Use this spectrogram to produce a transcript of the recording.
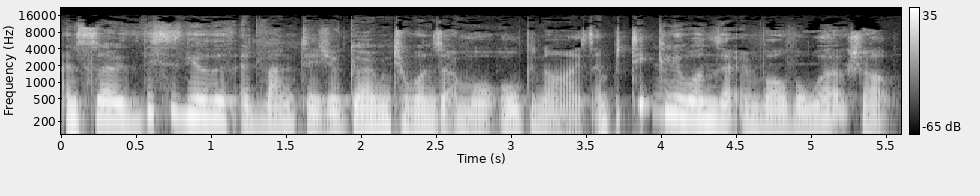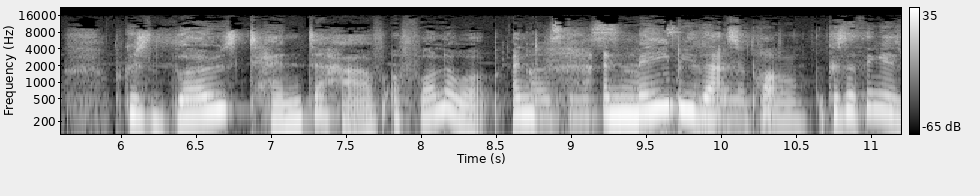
and so this is the other advantage of going to ones that are more organised, and particularly Mm. ones that involve a workshop, because those tend to have a follow up, and I was gonna say, and maybe that's part. Because the thing is,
